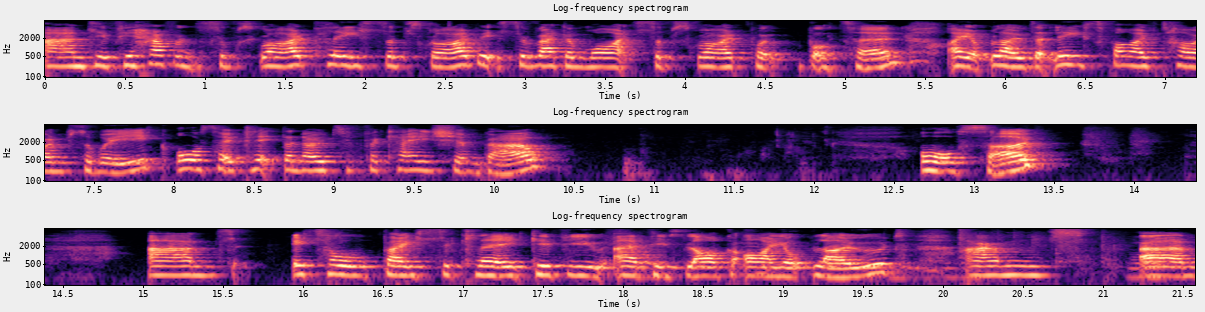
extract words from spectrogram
And if you haven't subscribed, please subscribe. It's the red and white subscribe button. I upload at least five times a week. Also click the notification bell. Also, and it'll basically give you every vlog I upload and um,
